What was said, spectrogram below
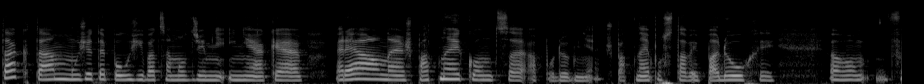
tak tam můžete používat samozřejmě i nějaké reálné, špatné konce a podobně. Špatné postavy, padouchy, v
